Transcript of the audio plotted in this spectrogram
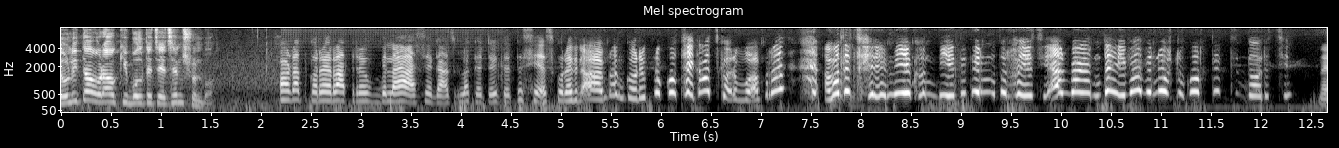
ললিতা ওরাও কি বলতে চেয়েছেন শুনব। হঠাৎ করে রাত্রে বেলা আসে গাছগুলো কেটে কেটে শেষ করে দিলে আমরা গরিব লোক কোথায় কাজ করব আমরা? আমাদের ছেলে মেয়ে এখন বিয়ে দিতে মতন হয়েছে আর বাগানটা এইভাবে নষ্ট করতে ধরছি। না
